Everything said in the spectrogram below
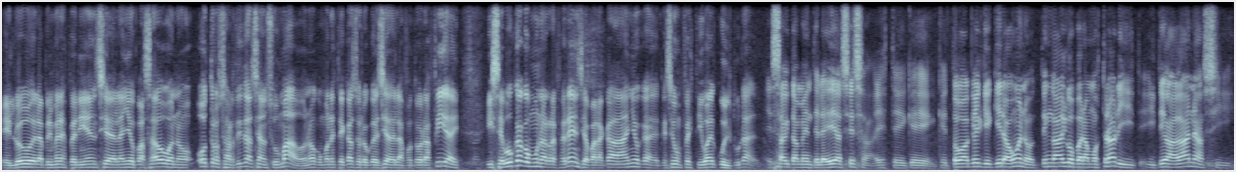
eh, luego de la primera experiencia del año pasado, bueno, otros artistas se han sumado, ¿no? Como en este caso lo que decía de la fotografía, y, se busca como una referencia para cada año que, sea un festival cultural. Exactamente, la idea es esa, este, que, todo aquel que quiera, bueno, tenga algo para mostrar y, tenga ganas y,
